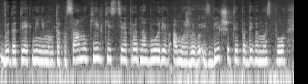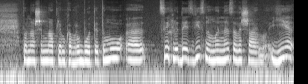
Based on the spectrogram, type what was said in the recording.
видати як мінімум таку саму кількість проднаборів, а можливо і збільшити. Подивимось по, по нашим напрямкам роботи. Тому е, Цих людей, звісно, ми не залишаємо. Є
